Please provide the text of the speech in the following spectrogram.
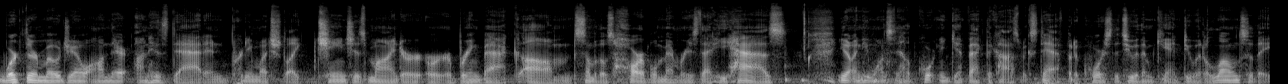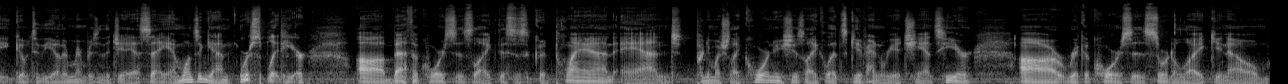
work their mojo on their on his dad and pretty much like change his mind or, or bring back um, some of those horrible memories that he has you know and he wants to help courtney get back the cosmic staff. But of course the two of them can't do it alone so they go to the other members of the jsa and once again we're split here. Uh, beth of course is like this is a good plan and pretty much like courtney she's like let's give henry a chance here. Uh, rick of course is sort of like you know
